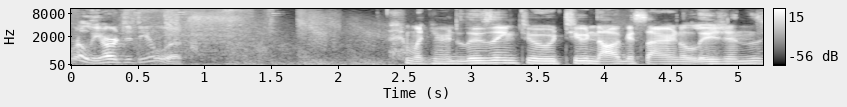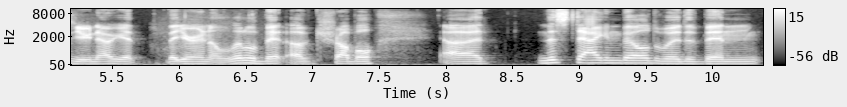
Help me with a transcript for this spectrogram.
really hard to deal with. When you're losing to two Naga Siren illusions, you know that you're in a little bit of trouble. Uh, this Dagon build would have been,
